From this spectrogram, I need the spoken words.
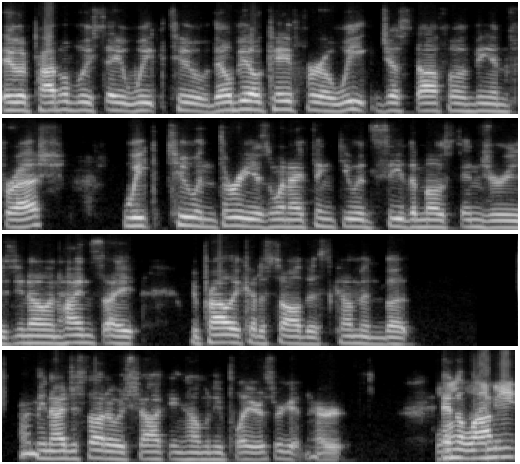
they would probably say week two. They'll be okay for a week just off of being fresh. Week two and three is when I think you would see the most injuries. You know, in hindsight, we probably could have saw this coming, but I mean, I just thought it was shocking how many players were getting hurt. And a Well, I lot- mean,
